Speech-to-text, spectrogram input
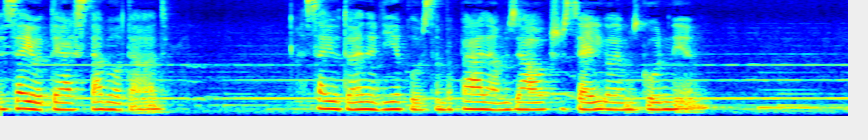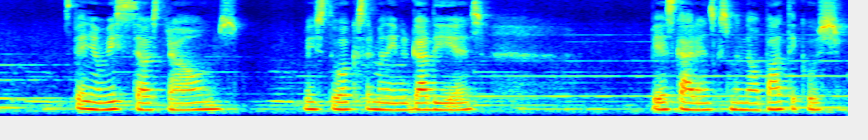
es sajūtu tajā stabilitāti. Es sajūtu to enerģiju ieplūstam pa pēdām uz augšu, uz ceļgaliem, uz gurniem. Es pieņemu visas savas traumas, visu to, kas ar manīm ir gadījies, pieskāriens, kas man nav patikuši.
